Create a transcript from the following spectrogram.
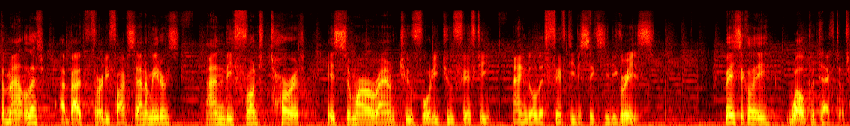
The mantlet, about 35 centimeters, and the front turret is somewhere around 240, 250, angled at 50 to 60 degrees. Basically, well protected.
